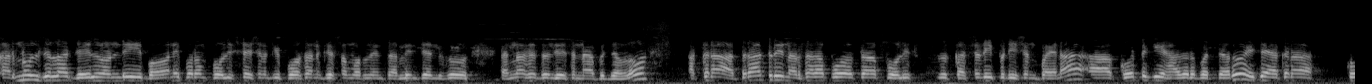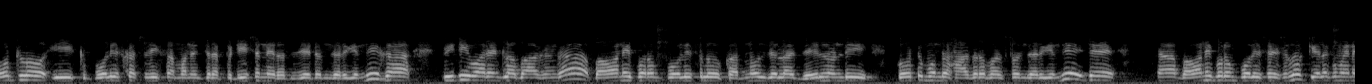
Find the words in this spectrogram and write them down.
కర్నూలు జిల్లా జైలు నుండి భవానీపురం పోలీస్ స్టేషన్కి పోసాని కృష్ణమురళిని తరలించేందుకు రంగం సిద్ధం చేసిన నేపథ్యంలో అక్కడ అర్ధరాత్రి నరసరాపోత పోలీస్ కస్టడీ పిటిషన్ పైన ఆ, కోర్టుకి హాజరుపరిచారు. అయితే అక్కడ కోర్టులో ఈ పోలీస్ కస్టడీకి సంబంధించిన పిటిషన్ని రద్దు చేయడం జరిగింది. ఇక పీటీ వారెంట్లో భాగంగా భవానీపురం పోలీసులు కర్నూలు జిల్లా జైలు నుండి కోర్టు ముందు హాజరుపరచడం జరిగింది. అయితే భవానీపురం పోలీస్ స్టేషన్లో కీలకమైన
